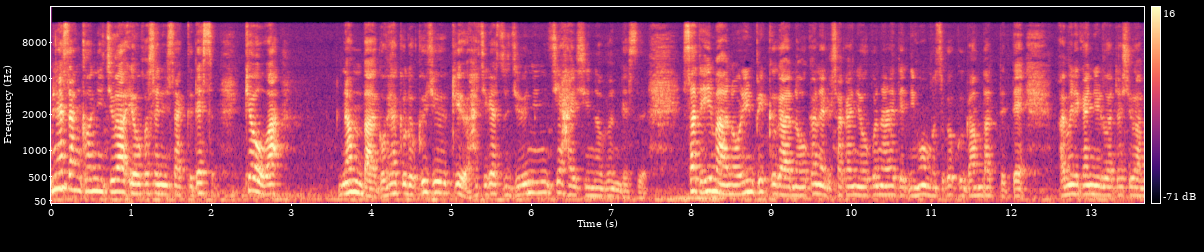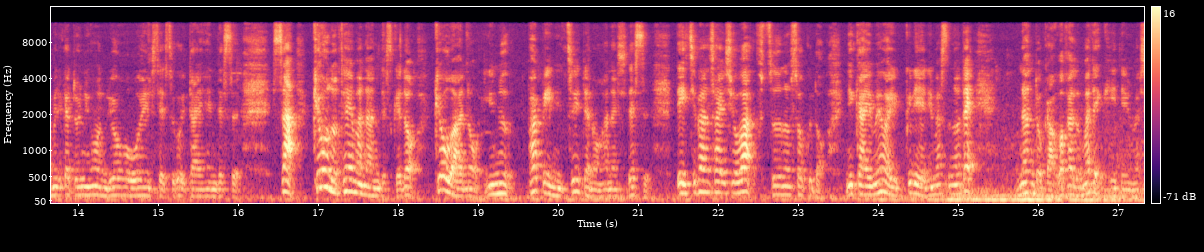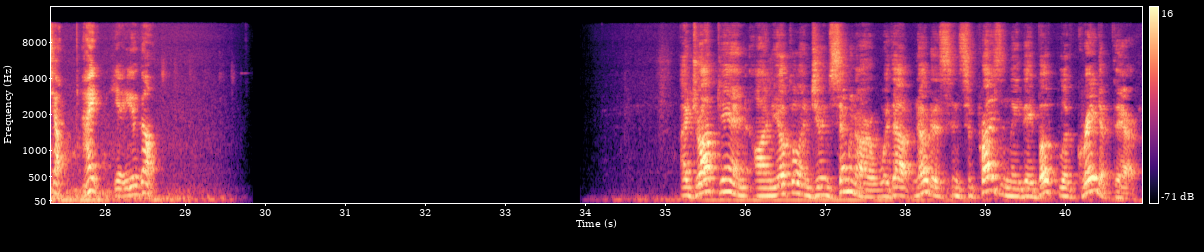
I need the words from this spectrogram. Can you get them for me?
皆さんこんにちはようこそにサックです今日はナンバー569、8月12日配信の分です。さて今、あの、オリンピックがあの、かなり盛んに行われて、日本もすごく頑張ってて、アメリカにいる私はアメリカと日本両方応援してすごい大変です。さあ、今日のテーマなんですけど、今日はあの、犬、パピーについてのお話です。で、一番最初は普通の速度、2回目はゆっくりやりますので、何度かわかるまで聞いてみましょう。はい、Here you go. I dropped in on Yoko and Jun's seminar without notice, and surprisingly, they both look great up there.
